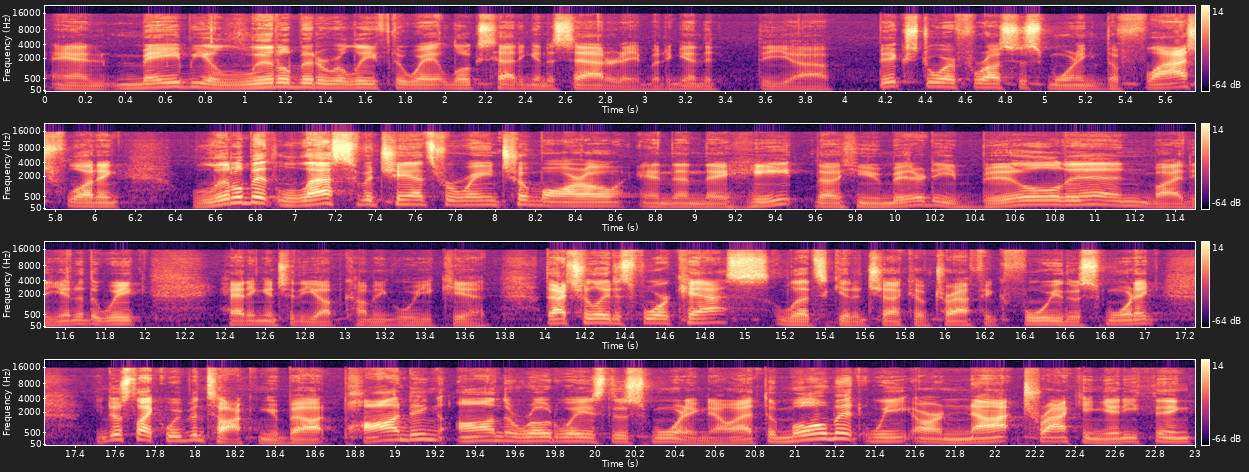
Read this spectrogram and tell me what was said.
and maybe a little bit of relief the way it looks heading into Saturday. But again, the, the uh, big story for us this morning, the flash flooding, a little bit less of a chance for rain tomorrow, and then the heat, the humidity build in by the end of the week, heading into the upcoming weekend. That's your latest forecast. Let's get a check of traffic for you this morning. And just like we've been talking about, ponding on the roadways this morning. Now, at the moment, we are not tracking anything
